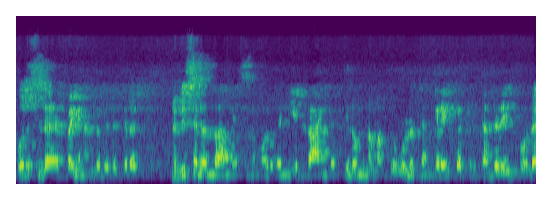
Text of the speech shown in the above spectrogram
ஒரு சில பயணங்கள் இருக்கிறது. நபி அவர்கள் எல்லா இடத்திலும் நமக்கு ஒழுக்கங்களை கற்றுத் தந்ததை போல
